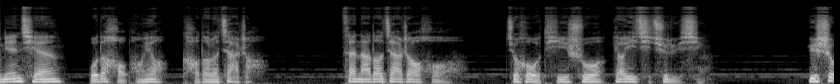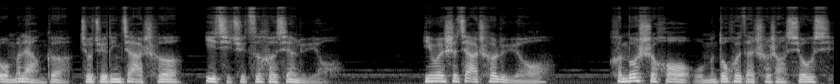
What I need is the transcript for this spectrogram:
年前，我的好朋友考到了驾照，在拿到驾照后，就和我提议说要一起去旅行。于是我们两个就决定驾车一起去滋贺县旅游。因为是驾车旅游，很多时候我们都会在车上休息，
